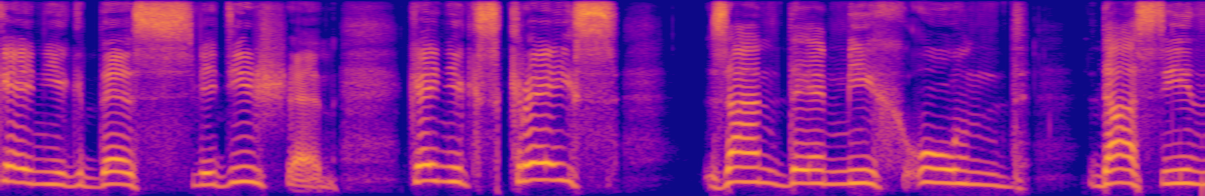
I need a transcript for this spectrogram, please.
König des Schwedischen Königskreichs sandte mich und das in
